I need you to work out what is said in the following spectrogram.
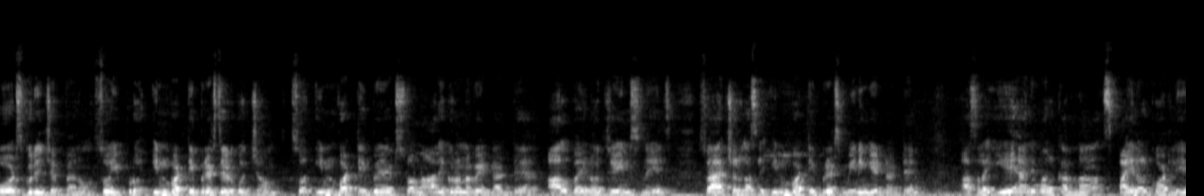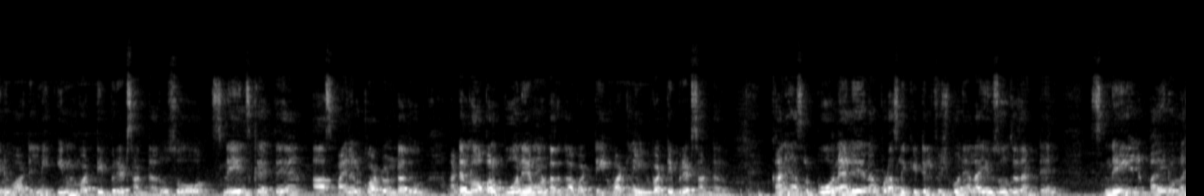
బర్డ్స్ గురించి చెప్పాను. సో ఇప్పుడు ఇన్వర్టిబ్రేట్స్ దగ్గరకు వచ్చాం. సో ఇన్వర్టిబ్రేట్స్లో నా దగ్గర ఉన్నవి ఏంటంటే ఆల్బైనో జైన్ స్నేల్స్ సో యాక్చువల్గా అసలు ఇన్వర్టిబ్రేట్స్ మీనింగ్ ఏంటంటే అసలు ఏ యానిమల్ కన్నా స్పైనల్ కార్డ్ లేని వాటిని ఇన్వర్టిబ్రేట్స్ అంటారు. సో స్నేల్స్కి అయితే ఆ స్పైనల్ కార్డ్ ఉండదు. అంటే లోపల బోన్ ఏమి ఉండదు కాబట్టి వాటిని ఇన్వర్టిబ్రేట్స్ అంటారు. కానీ అసలు బోనే లేనప్పుడు అసలు కిటిల్ ఫిష్ బోన్ ఎలా యూజ్ అవుతుంది అంటే స్నేయిల్ పైన ఉన్న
